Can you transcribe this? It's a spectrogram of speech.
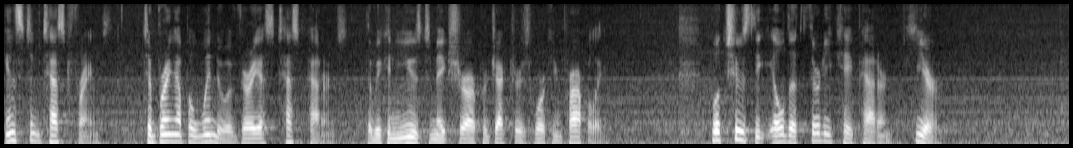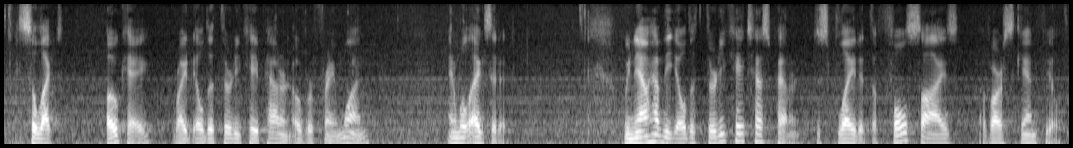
Instant Test Frames to bring up a window of various test patterns that we can use to make sure our projector is working properly. We'll choose the ILDA 30K pattern here. Select OK, write ILDA 30K pattern over frame 1, and we'll exit it. We now have the ILDA 30K test pattern displayed at the full size of our scan field.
